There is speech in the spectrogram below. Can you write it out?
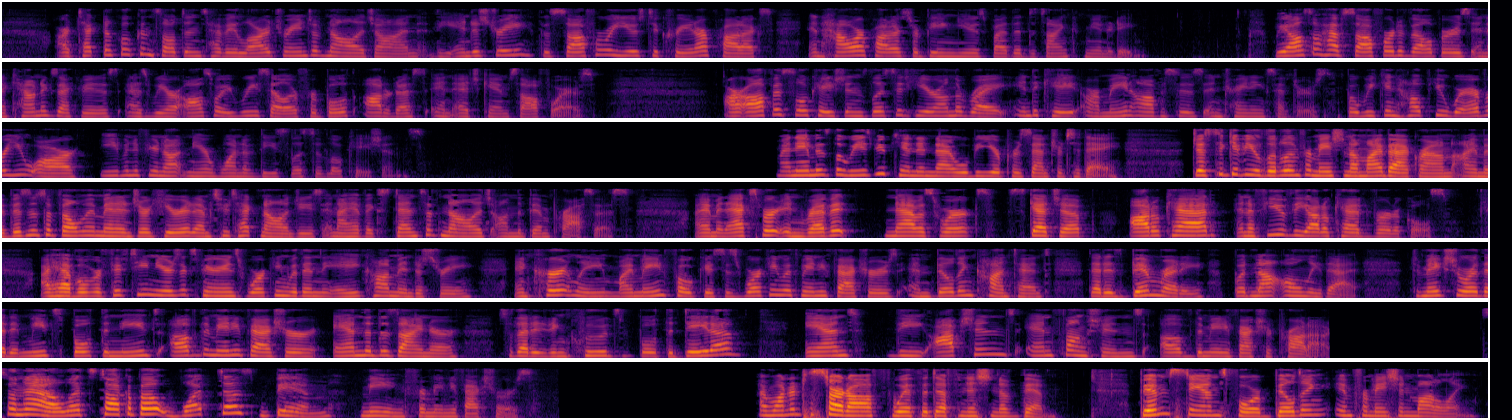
Our technical consultants have a large range of knowledge on the industry, the software we use to create our products, and how our products are being used by the design community. We also have software developers and account executives as we are also a reseller for both Autodesk and Edgecam softwares. Our office locations listed here on the right indicate our main offices and training centers, but we can help you wherever you are, even if you're not near one of these listed locations. My name is Louise Buchanan and I will be your presenter today. Just to give you a little information on my background, I am a business development manager here at M2 Technologies and I have extensive knowledge on the BIM process. I am an expert in Revit, Navisworks, SketchUp, AutoCAD, and a few of the AutoCAD verticals. I have over 15 years experience working within the AECO industry, and currently my main focus is working with manufacturers and building content that is BIM ready, but not only that, to make sure that it meets both the needs of the manufacturer and the designer so that it includes both the data and the options and functions of the manufactured product. So now let's talk about what does BIM mean for manufacturers. I wanted to start off with a definition of BIM. BIM stands for Building Information Modeling.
